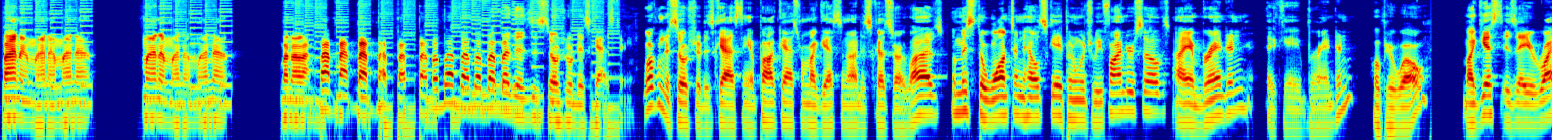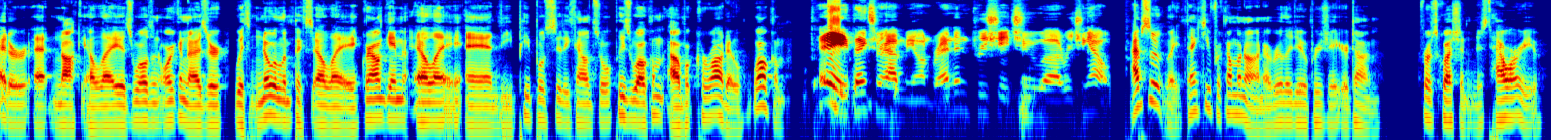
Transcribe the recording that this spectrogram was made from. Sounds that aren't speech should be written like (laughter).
Mana mana mana. Mana mana mana. This is Social Discasting. Welcome to Social Discasting, a podcast where my guests and I discuss our lives amidst the wanton hellscape in which we find ourselves. I am Brandon, aka Brandon. Hope you're well. My guest is a writer at Knock LA as well as an organizer with No Olympics LA, Ground Game LA, and the People's City Council. Please welcome Albert Corrado. Welcome. Hey, thanks for having me on, Brandon. Appreciate you uh, reaching out. Absolutely. Thank you for coming on. I really do appreciate your time. First question, just how are you?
